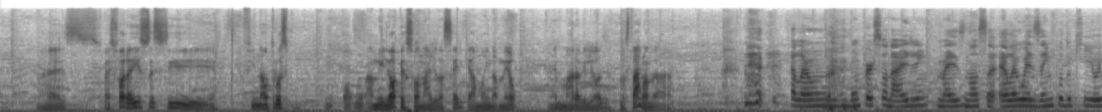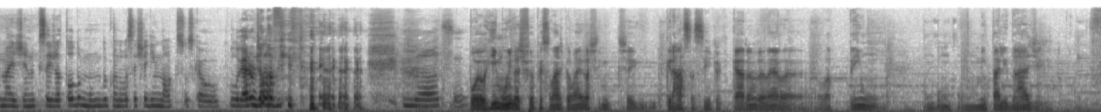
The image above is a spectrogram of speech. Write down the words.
Mas, mas fora isso, esse final trouxe a melhor personagem da série, que é a mãe da Mel, né? Maravilhosa. Gostaram da? Ela é um, um bom personagem, mas nossa, ela é o exemplo do que eu imagino que seja todo mundo quando você chega em Noxus, que é o lugar onde ela vive. nossa. Pô, eu ri muito, acho que foi o personagem que eu mais achei, achei graça, assim, que caramba, né? Ela, ela tem um, um- um- uma mentalidade,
